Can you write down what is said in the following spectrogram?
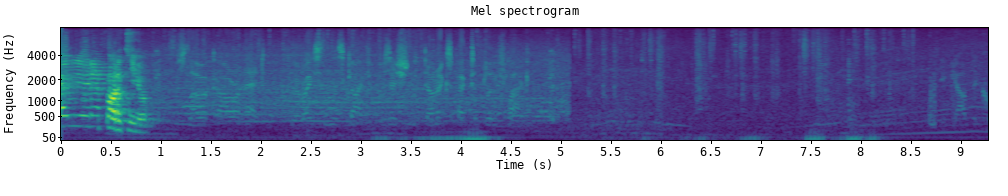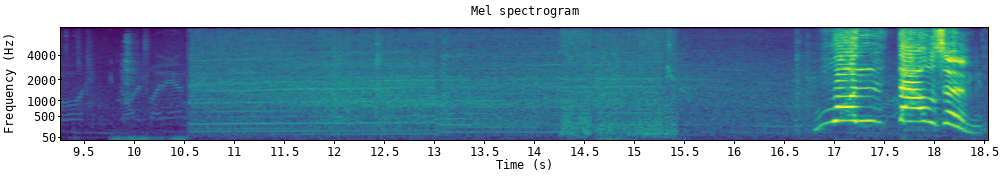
I will report you. Slower car ahead. We're racing this guy for position. Don't expect a blue flag. One thousand!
